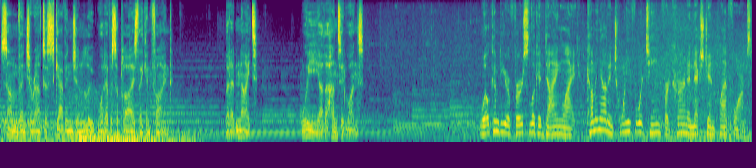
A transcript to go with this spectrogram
some venture out to scavenge and loot whatever supplies they can find. But at night, we are the hunted ones. Welcome to your first look at Dying Light, coming out in 2014 for current and next-gen platforms.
